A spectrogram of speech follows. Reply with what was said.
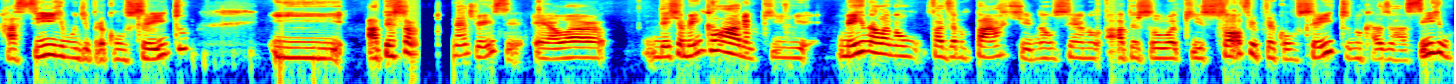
racismo, de preconceito. E a personagem, né, Tracy, ela deixa bem claro que mesmo ela não fazendo parte, não sendo a pessoa que sofre preconceito, no caso racismo,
